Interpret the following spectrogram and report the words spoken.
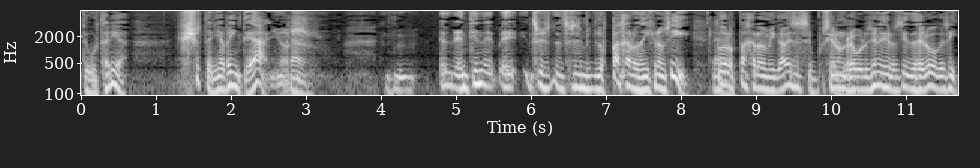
¿Te gustaría? Yo tenía 20 años. ¿Entiende? Eh, entonces, los pájaros me dijeron sí. Todos los pájaros de mi cabeza se pusieron revoluciones y dijeron sí, desde luego que sí.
